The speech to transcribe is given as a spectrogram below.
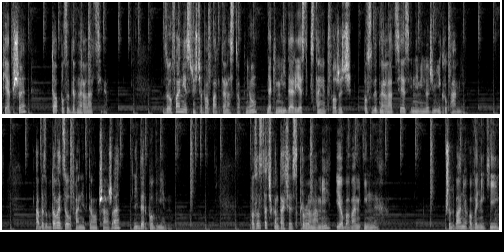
Pierwszy to pozytywne relacje. Zaufanie jest częściowo oparte na stopniu, w jakim lider jest w stanie tworzyć pozytywne relacje z innymi ludźmi i grupami. Aby zbudować zaufanie w tym obszarze, lider powinien pozostać w kontakcie z problemami i obawami innych. Przy dbaniu o wyniki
